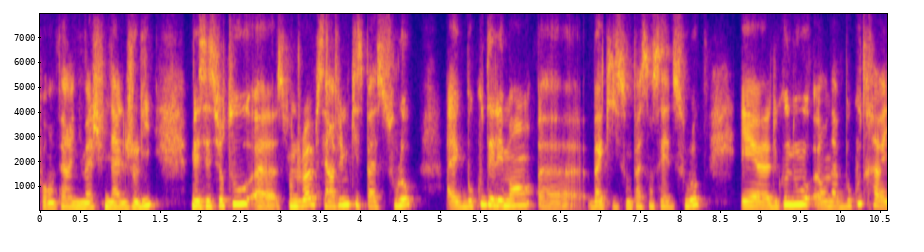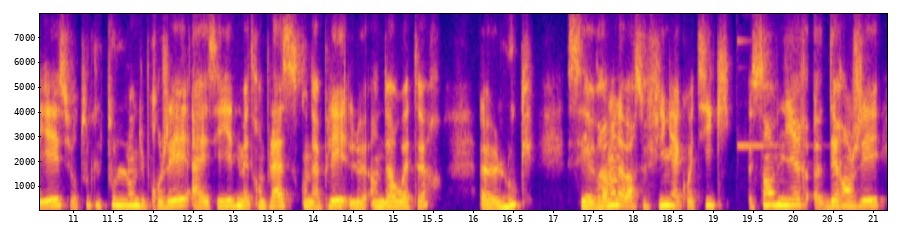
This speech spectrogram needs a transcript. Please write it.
pour en faire une image finale jolie. Mais c'est surtout euh, SpongeBob, c'est un film qui se passe sous l'eau, avec beaucoup d'éléments euh, bah, qui sont pas censés être sous l'eau. Et euh, du coup, nous, on a beaucoup travaillé sur tout, tout le long du projet à essayer de mettre en place ce qu'on appelait le underwater look. C'est vraiment d'avoir ce feeling aquatique sans venir euh, déranger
